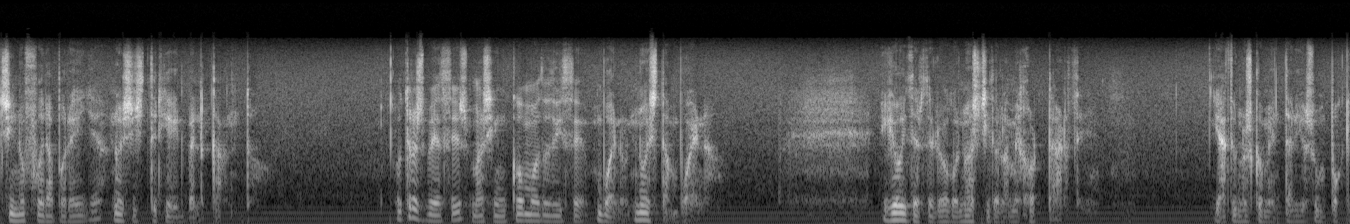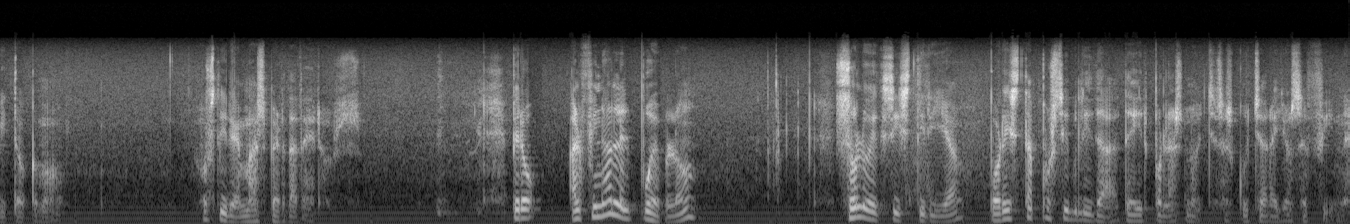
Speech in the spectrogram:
Si no fuera por ella, no existiría el bel canto. Otras veces, más incómodo, dice, bueno, no es tan buena. Y hoy, desde luego, no ha sido la mejor tarde. Y hace unos comentarios un poquito como, os diré, más verdaderos. Pero al final el pueblo solo existiría por esta posibilidad de ir por las noches a escuchar a Josefina.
